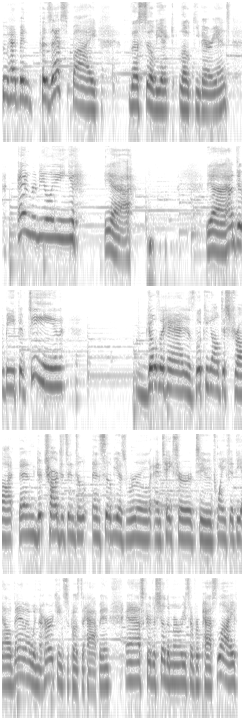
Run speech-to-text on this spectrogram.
who had been possessed by the Sylvia Loki variant, and revealing, yeah, yeah, Hunter B15 goes ahead, is looking all distraught, then charges into in Sylvia's room and takes her to 2050 Alabama when the hurricane's supposed to happen, and asks her to show the memories of her past life,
